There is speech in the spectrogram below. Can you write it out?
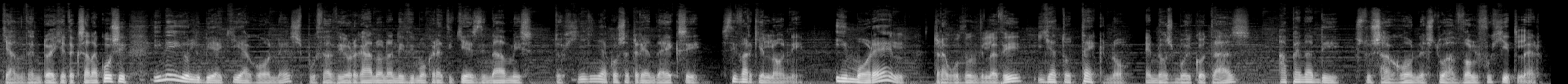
Και αν δεν το έχετε ξανακούσει, είναι οι Ολυμπιακοί Αγώνες που θα διοργάνωναν οι δημοκρατικές δυνάμεις το 1936 στη Βαρκελόνη. Οι Μορέλ τραγουδούν δηλαδή για το τέκνο ενός μποϊκοτάζ απέναντι στους αγώνες του Αδόλφου Χίτλερ.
